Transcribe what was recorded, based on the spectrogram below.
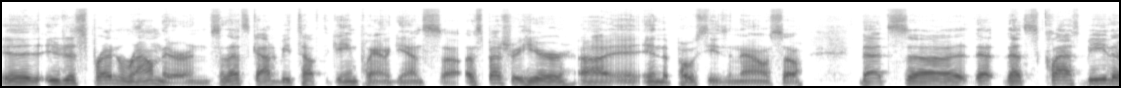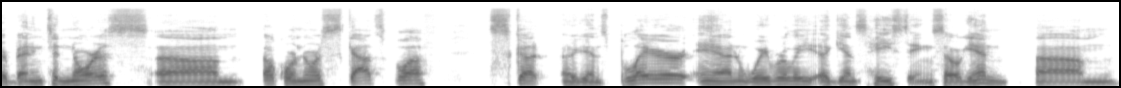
it, you're just spreading around there. And so that's got to be tough to game plan against, uh, especially here uh, in, in the postseason now. So that's uh, that that's Class B. They're Bennington Norris, um, Elkhorn North, Scottsbluff, Scott against Blair, and Waverly against Hastings. So again, um,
